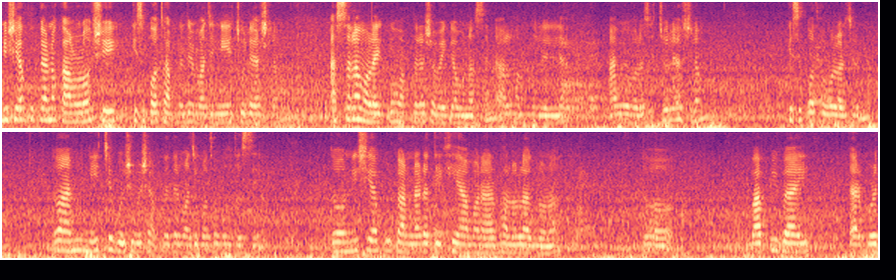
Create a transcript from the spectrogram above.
নিশি আপু কেন কানলো? সেই কিছু কথা আপনাদের মাঝে নিয়ে চলে আসলাম। আসসালামু আলাইকুম, আপনারা সবাই কেমন আছেন? আলহামদুলিল্লাহ, আমিও বলেছি চলে আসলাম কিছু কথা বলার জন্য। তো আমি নিচে বসে বসে আপনাদের মাঝে কথা বলতেছি। তো নিশি আপুর কান্নাটা দেখে আমার আর ভালো লাগল না। তো বাপ্পি ভাই, তারপরে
